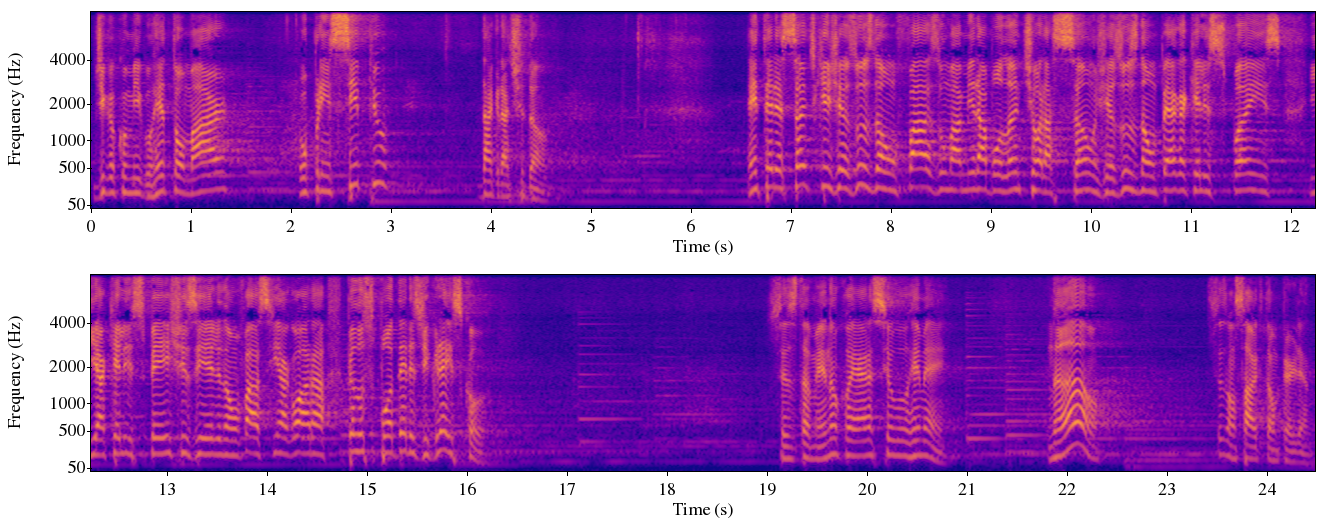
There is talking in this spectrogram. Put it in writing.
Diga comigo, retomar o princípio da gratidão. É interessante que Jesus não faz uma mirabolante oração, Jesus não pega aqueles pães e aqueles peixes e ele não faz assim agora pelos poderes de Grayskull. Vocês também não conhecem o He-Man? Não! Vocês não sabem o que estão perdendo.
